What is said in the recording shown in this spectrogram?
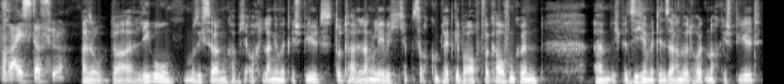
Preis dafür. Also da Lego, muss ich sagen, habe ich auch lange mitgespielt, total langlebig. Ich habe das auch komplett gebraucht verkaufen können. Ähm, ich bin sicher, mit den Sachen wird heute noch gespielt.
